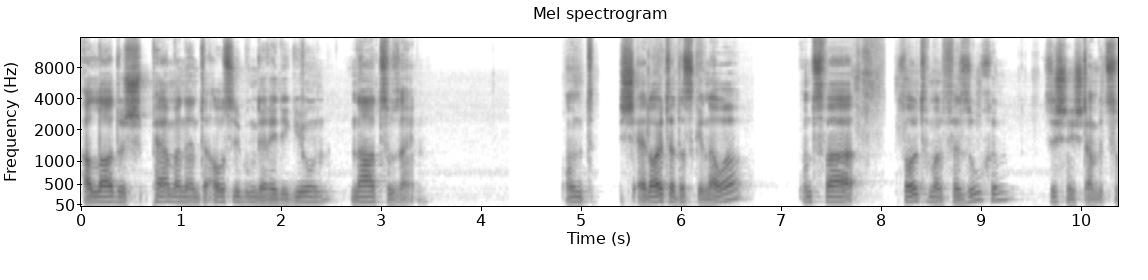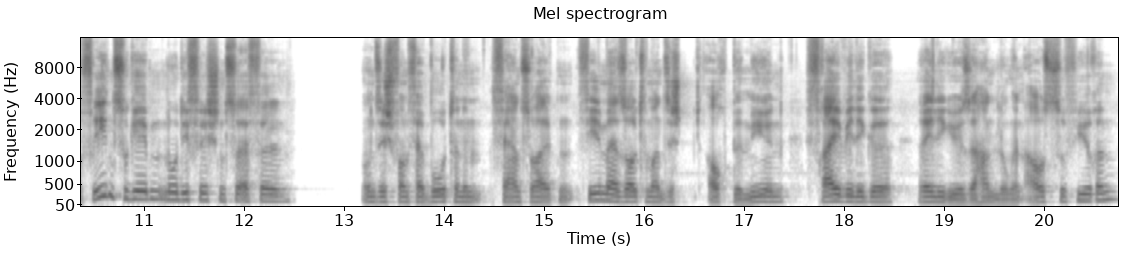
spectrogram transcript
Allah durch permanente Ausübung der Religion nahe zu sein. Und ich erläutere das genauer. Und zwar sollte man versuchen, sich nicht damit zufrieden zu geben, nur die Pflichten zu erfüllen und sich von Verbotenem fernzuhalten. Vielmehr sollte man sich auch bemühen, freiwillige religiöse Handlungen auszuführen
